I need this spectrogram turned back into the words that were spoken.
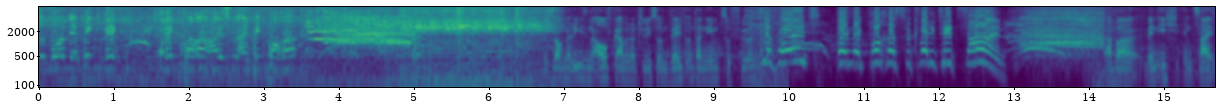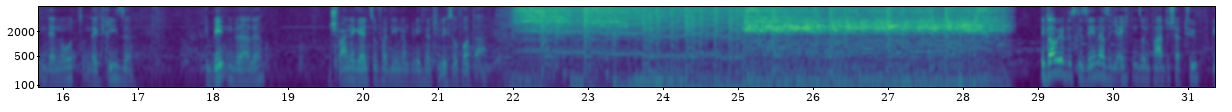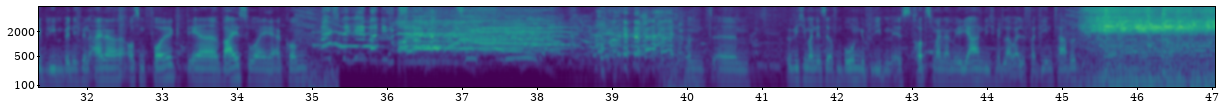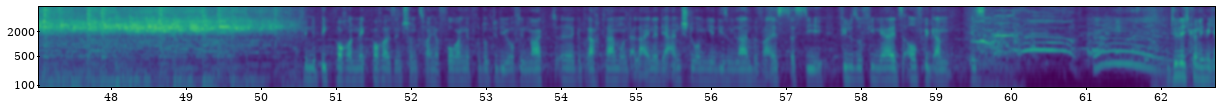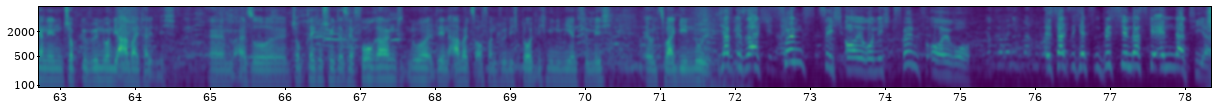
sofort der Big Mac, Mac Pocher heißen, ein Big Pocher. Es ist auch eine Riesenaufgabe, natürlich so ein Weltunternehmen zu führen. Ihr wollt bei McPochers für Qualität zahlen. Aber wenn ich in Zeiten der Not und der Krise gebeten werde, Schweinegeld zu verdienen, dann bin ich natürlich sofort da. Ich glaube, ihr habt es gesehen, dass ich echt ein sympathischer Typ geblieben bin. Ich bin einer aus dem Volk, der weiß, wo er herkommt. Möchte jemand diesen Und ähm, wirklich jemand ist, der auf dem Boden geblieben ist, trotz meiner Milliarden, die ich mittlerweile verdient habe. Finde, Big Pocher und Mac Pocher sind schon zwei hervorragende Produkte, die wir auf den Markt äh, gebracht haben. Und alleine der Ansturm hier in diesem Laden beweist, dass die Philosophie mehr als aufgegangen ist. Natürlich könnte ich mich an den Job gewöhnen, nur an die Arbeit halt nicht. Ähm, also äh, jobtechnisch finde ich das hervorragend, nur den Arbeitsaufwand würde ich deutlich minimieren für mich. Äh, und zwar gegen Null. Ich habe gesagt 50 Euro, nicht 5 Euro. Es hat sich jetzt ein bisschen was geändert hier.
